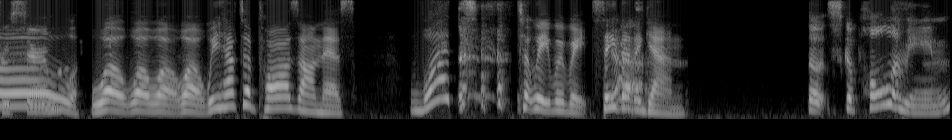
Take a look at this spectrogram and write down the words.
truth serum. Whoa, whoa, whoa, whoa. We have to pause on this. What? to, wait, wait, wait. Say yeah. that again. So scopolamine,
